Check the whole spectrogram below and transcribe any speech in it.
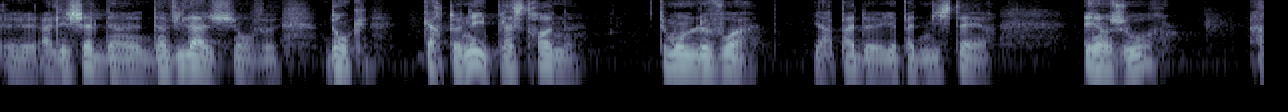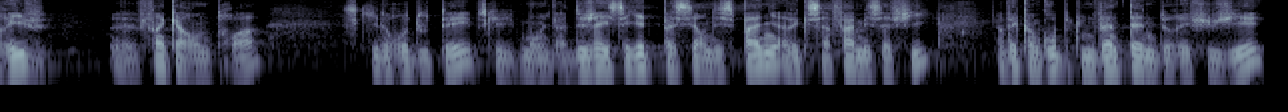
Euh, à l'échelle d'un village, si on veut. Donc, cartonné, il plastronne. Tout le monde le voit. Il n'y a, pas de- mystère. Et un jour, arrive euh, fin 43, ce qu'il redoutait, parce qu'il bon, il a déjà essayé de passer en Espagne avec sa femme et sa fille, avec un groupe d'une vingtaine de réfugiés,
